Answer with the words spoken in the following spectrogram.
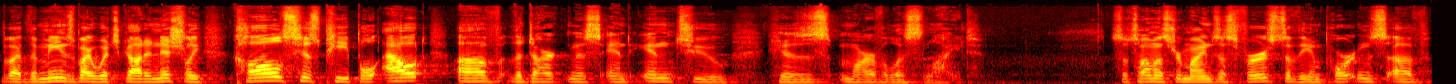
By the means by which God initially calls his people out of the darkness and into his marvelous light. So, Thomas reminds us first of the importance of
